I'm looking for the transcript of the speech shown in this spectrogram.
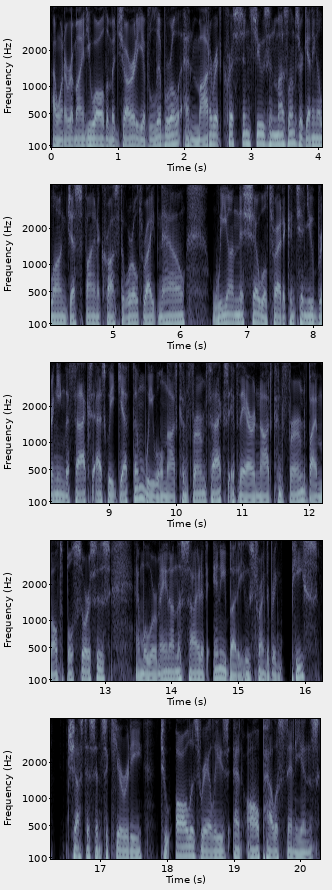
I want to remind you all the majority of liberal and moderate Christians, Jews, and Muslims are getting along just fine across the world right now. We on this show will try to continue bringing the facts as we get them. We will not confirm facts if they are not confirmed by multiple sources, and will remain on the side of anybody who's trying to bring peace, justice, and security to all Israelis and all Palestinians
